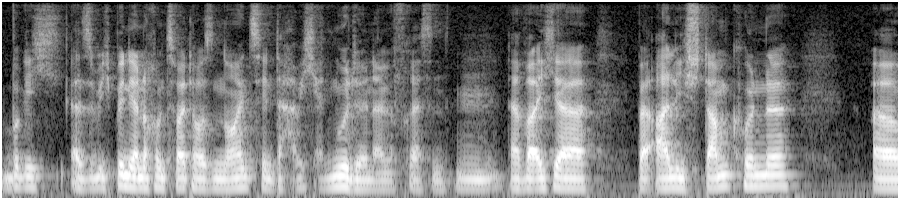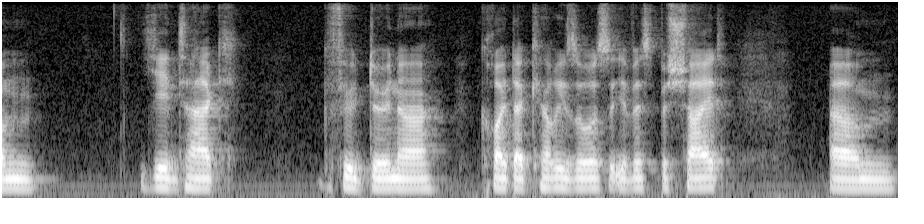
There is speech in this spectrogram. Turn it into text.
wirklich, also ich bin ja noch im 2019, da habe ich ja nur Döner gefressen. Mhm. Da war ich ja bei Ali Stammkunde. Ähm, jeden Tag gefühlt Döner, Kräuter, Currysoße, ihr wisst Bescheid. Ähm,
